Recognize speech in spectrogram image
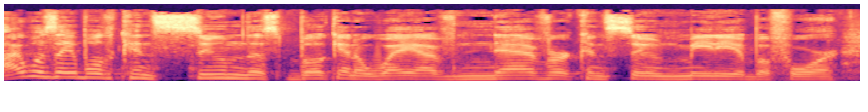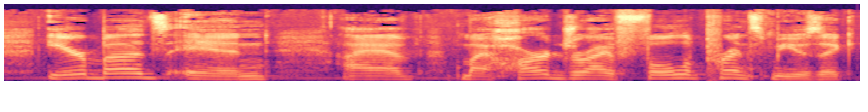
I was able to consume this book in a way I've never consumed media before. Earbuds in, I have my hard drive full of Prince music.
